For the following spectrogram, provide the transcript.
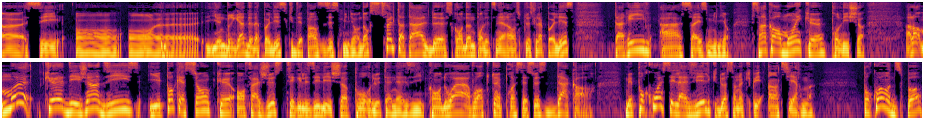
euh, c'est, on, on, euh, il y a une brigade de la police qui dépense 10 millions. Donc, si tu fais le total de ce qu'on donne pour l'itinérance plus la police, t'arrives à 16 millions. C'est encore moins que pour les chats. Alors, moi, que des gens disent, il n'est pas question qu'on fasse juste stériliser les chats pour l'euthanasie, qu'on doit avoir tout un processus, d'accord. Mais pourquoi c'est la ville qui doit s'en occuper entièrement? Pourquoi on dit pas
